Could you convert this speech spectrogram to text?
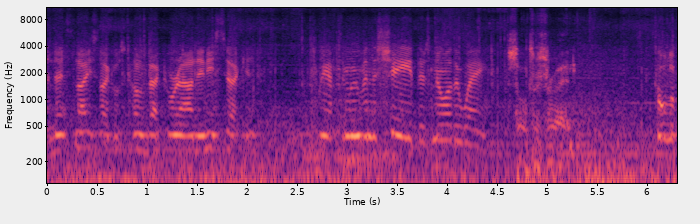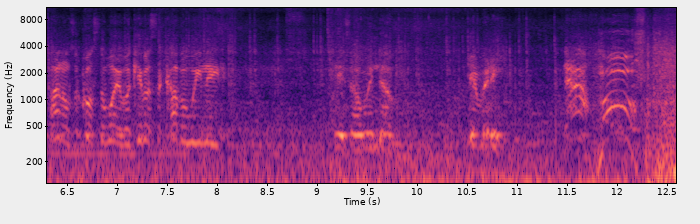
Uh, yeah, next night cycle's coming back around any second. We have to move in the shade. There's no other way. Salter's right. Solar panels across the way will give us the cover we need. Here's our window. Get ready. Now! Move!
